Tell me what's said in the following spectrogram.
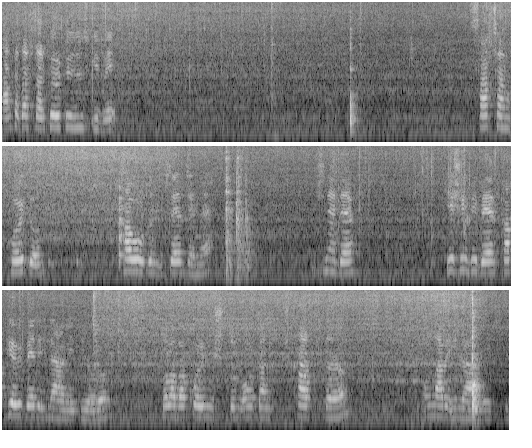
Arkadaşlar gördüğünüz gibi Salçamı koydum. Kavurdum güzelce ne. İçine de yeşil biber, kapya biber ilave ediyorum. Dolaba koymuştum. Oradan çıkarttım. Onları ilave ettim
